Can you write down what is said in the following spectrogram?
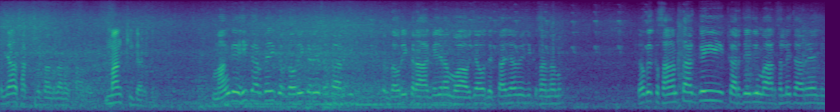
50 60% ਦਾ ਨੁਕਸਾਨ ਹੋਇਆ ਮੰਗ ਕੀ ਕਰਦੇ? ਮੰਗ ਇਹੀ ਕਰਦੇ ਜੀ ਗਰਦੌਰੀ ਕਰੇ ਸਰਕਾਰ ਜੀ। ਗਰਦੌਰੀ ਕਰਾ ਕੇ ਜਿਹੜਾ ਮੁਆਵਜ਼ਾ ਉਹ ਦਿੱਤਾ ਜਾਵੇ ਜੀ ਕਿਸਾਨਾਂ ਨੂੰ। ਕਿਉਂਕਿ ਕਿਸਾਨ ਤਾਂ ਅੱਗੇ ਹੀ ਕਰਜ਼ੇ ਦੀ ਮਾਰ ਥੱਲੇ ਚੱਲ ਰਿਹਾ ਜੀ।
